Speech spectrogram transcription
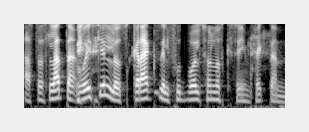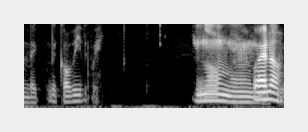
Hasta Zlatan. Güey, es que los cracks del fútbol son los que se infectan de, de COVID, güey. No mames. Bueno.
